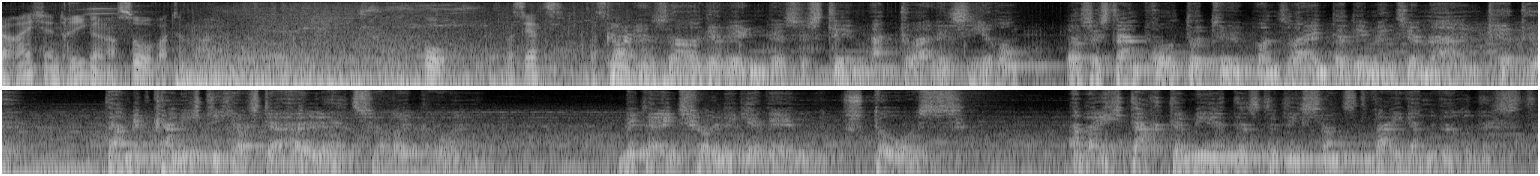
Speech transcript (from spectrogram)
Bereich entriegeln. Ach so, warte mal. Oh, was jetzt? Was Keine nun? Sorge wegen der Systemaktualisierung. Das ist ein Prototyp unserer interdimensionalen Kette. Damit kann ich dich aus der Hölle zurückholen. Bitte entschuldige den Stoß. Aber ich dachte mir, dass du dich sonst weigern würdest.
